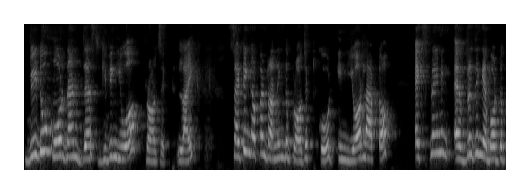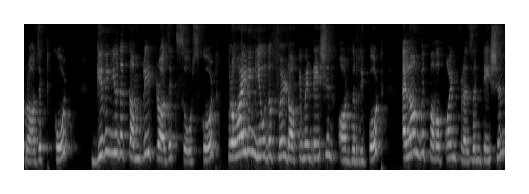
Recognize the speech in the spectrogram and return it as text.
We do more than just giving you a project, like setting up and running the project code in your laptop, explaining everything about the project code, giving you the complete project source code, providing you the full documentation or the report along with PowerPoint presentation.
